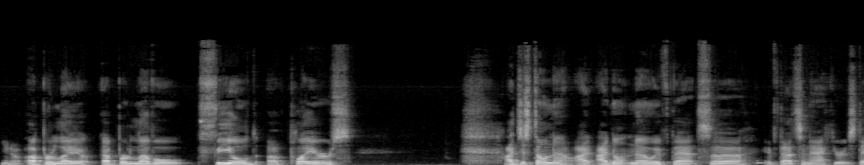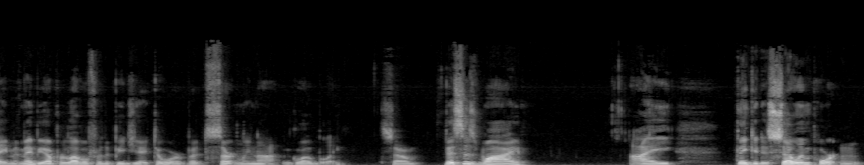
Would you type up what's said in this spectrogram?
you know upper layer upper level field of players I just don't know. I, I don't know if that's uh, if that's an accurate statement. Maybe upper level for the PGA Tour, but certainly not globally. So this is why I think it is so important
